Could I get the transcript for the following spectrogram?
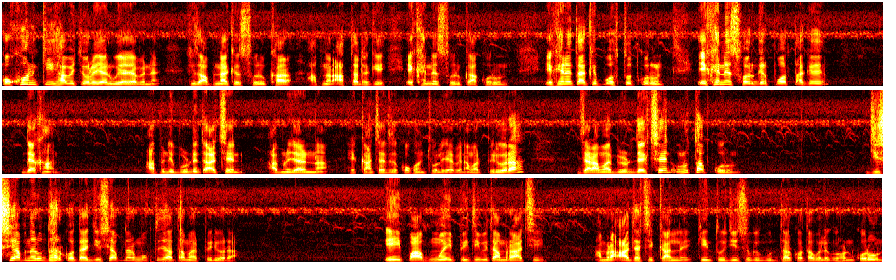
কখন কীভাবে চলে যান বোঝা যাবে না। কিন্তু আপনাকে সুরক্ষা, আপনার আত্মাটাকে এখানে সুরক্ষা করুন। এখানে তাকে প্রস্তুত করুন। এখানে স্বর্গের পথ তাকে দেখান। আপনি বুড়িতে আছেন, আপনি জানেন না এ কাঁচাতে কখন চলে যাবেন। আমার প্রিয়রা, যারা আমার বিরোধ দেখছেন, অনুতাপ করুন। যিশু আপনার উদ্ধার কথা যিশু আপনার মুক্তিদাতা, আমার প্রিয়রা। এই পাপময় পৃথিবীতে আমরা আছি, আমরা আজ আছি, কাল নেই। কিন্তু যিশুকে উদ্ধার কথা বলে গ্রহণ করুন,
